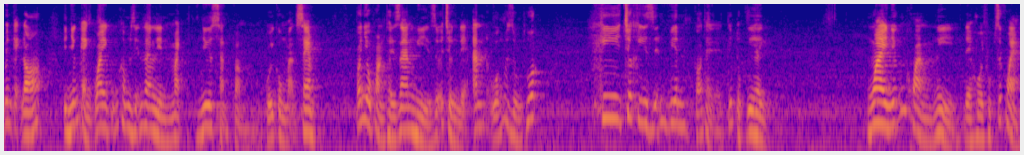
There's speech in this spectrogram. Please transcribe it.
bên cạnh đó, thì những cảnh quay cũng không diễn ra liền mạch như sản phẩm cuối cùng bạn xem. Có nhiều khoảng thời gian nghỉ giữa chừng để ăn, uống và dùng thuốc. Khi, trước khi diễn viên có thể tiếp tục ghi hình. Ngoài những khoảng nghỉ để hồi phục sức khỏe,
